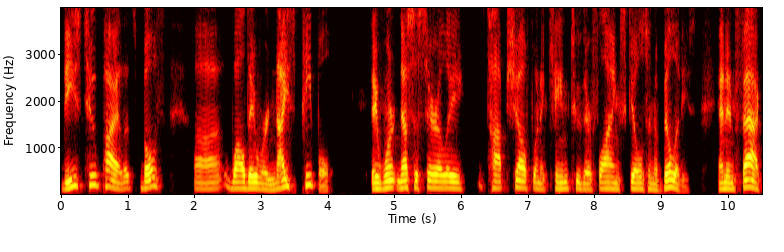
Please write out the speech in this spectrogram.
these two pilots, both uh, while they were nice people, they weren't necessarily top shelf when it came to their flying skills and abilities. And in fact,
